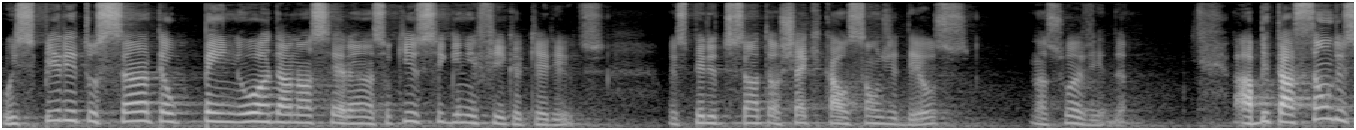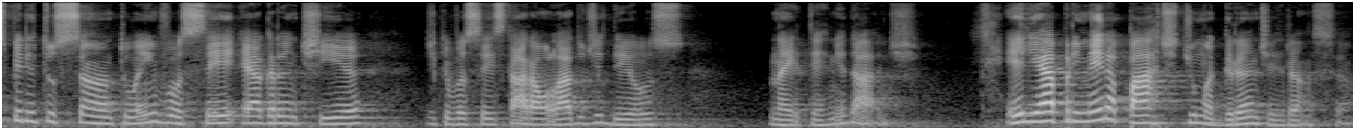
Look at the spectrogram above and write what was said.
O Espírito Santo é o penhor da nossa herança. O que isso significa, queridos? O Espírito Santo é o cheque calção de Deus na sua vida. A habitação do Espírito Santo em você é a garantia de que você estará ao lado de Deus na eternidade. Ele é a primeira parte de uma grande herança.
